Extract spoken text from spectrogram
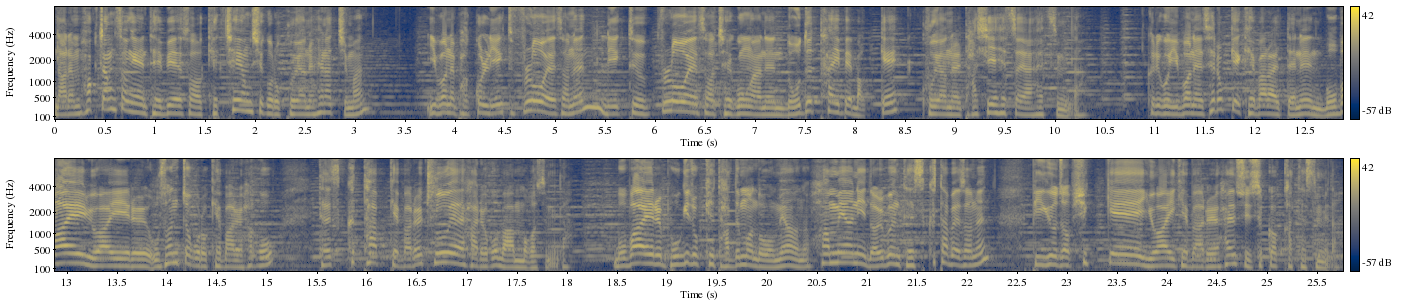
나름 확장성에 대비해서 객체 형식으로 구현을 해놨지만 이번에 바꿀 React Flow에서는 React Flow에서 제공하는 노드 타입에 맞게 구현을 다시 했어야 했습니다. 그리고 이번에 새롭게 개발할 때는 모바일 UI를 우선적으로 개발을 하고 데스크탑 개발을 추후에 하려고 마음먹었습니다. 모바일을 보기 좋게 다듬어 놓으면 화면이 넓은 데스크탑에서는 비교적 쉽게 UI 개발을 할 수 있을 것 같았습니다.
